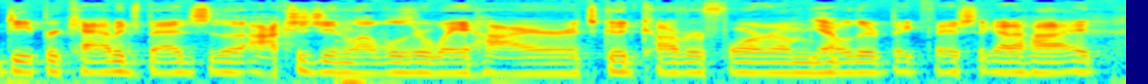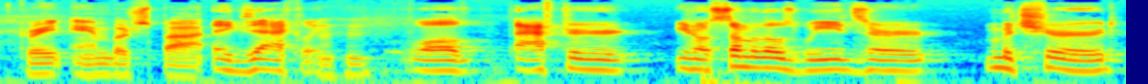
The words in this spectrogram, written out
deeper cabbage beds. So The oxygen levels are way higher. It's good cover for them. You Yep. know, they're big fish. They got to hide. Great ambush spot. Exactly. Mm-hmm. Well, after, you know, some of those weeds are matured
